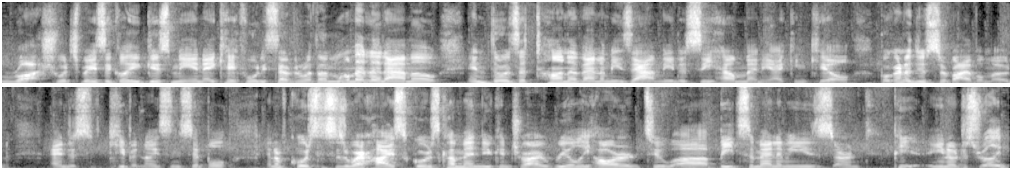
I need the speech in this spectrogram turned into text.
Rush, which basically gives me an AK-47 with unlimited ammo and throws a ton of enemies at me to see how many I can kill. But we're going to do survival mode and just keep it nice and simple. And of course, this is where high scores come in. You can try really hard to uh, beat some enemies, or you know, just really,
